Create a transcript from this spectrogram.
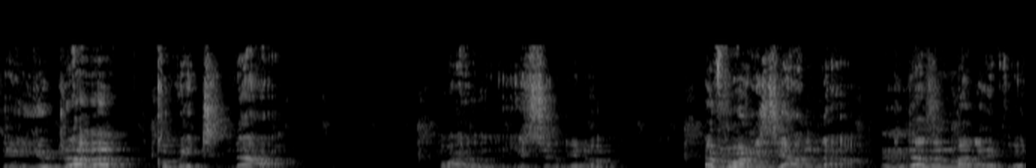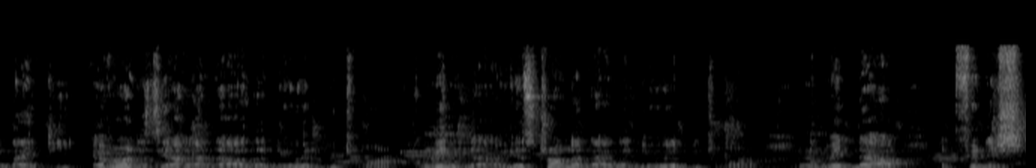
You- you'd rather commit now, while you still you know, everyone is young now. It Mm. doesn't matter if you're ninety. Everyone is younger now than you will be tomorrow. Commit Mm. now. You're stronger now than you will be tomorrow. Mm. Commit now and finish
